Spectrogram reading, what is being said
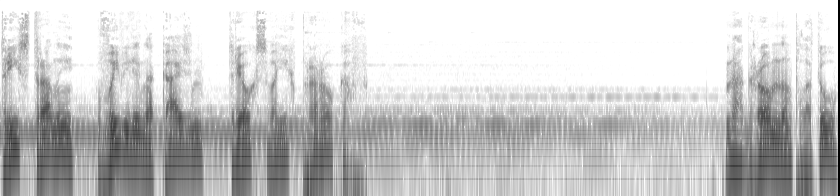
Три страны вывели на казнь трех своих пророков. На огромном плоту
